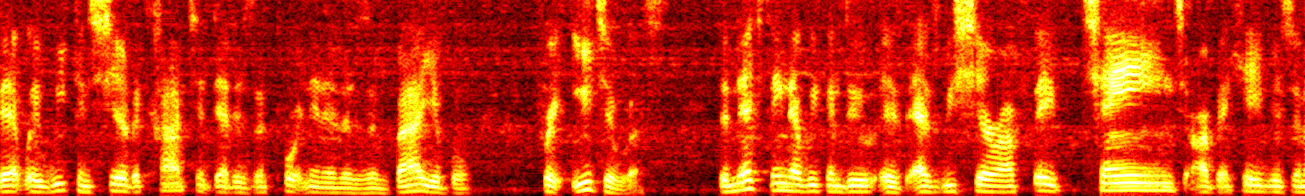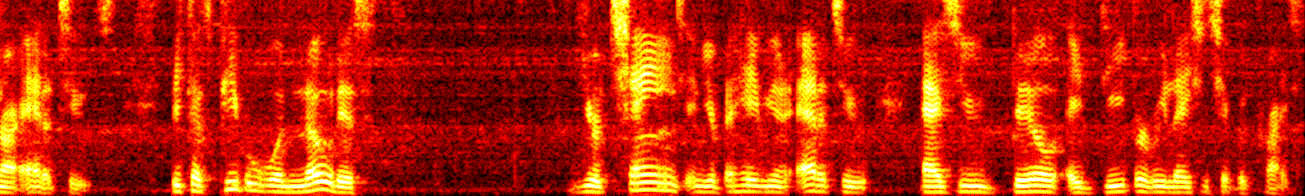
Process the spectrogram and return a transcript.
that way we can share the content that is important and it is invaluable for each of us. The next thing that we can do is as we share our faith, change our behaviors and our attitudes because people will notice your change in your behavior and attitude as you build a deeper relationship with Christ.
